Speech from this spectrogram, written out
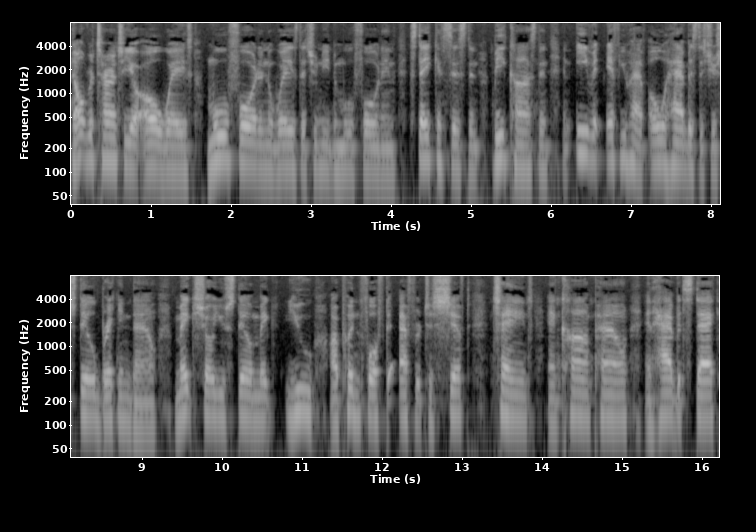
Don't return to your old ways. Move forward in the ways that you need to move forward in. Stay consistent, be constant, and even if you have old habits that you're still breaking down, make sure you still make you are putting forth the effort to shift, change, and compound and habit stack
